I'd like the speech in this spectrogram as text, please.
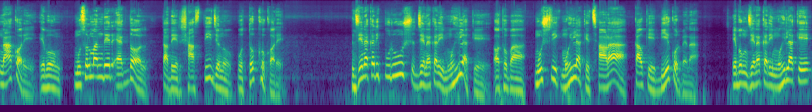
না করে এবং মুসলমানদের একদল তাদের শাস্তি যেন প্রত্যক্ষ করে। জেনাকারী পুরুষ, জেনাকারী মহিলাকে অথবা মুশরিক মহিলাকে ছাড়া কাউকে বিয়ে করবে না। এবং জেনাকারী মহিলাকে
